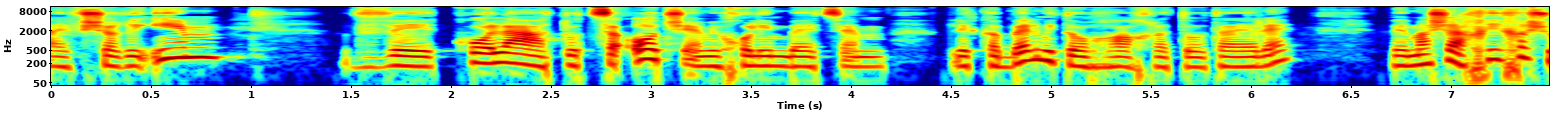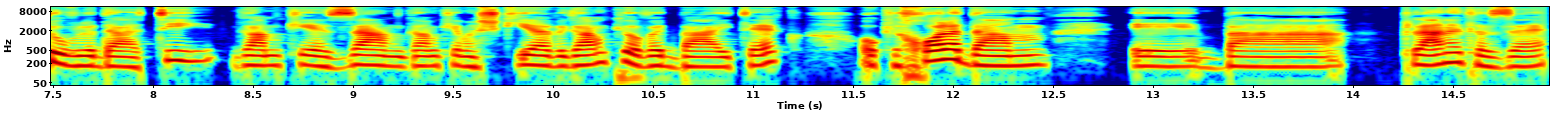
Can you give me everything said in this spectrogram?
האפשריים וכל התוצאות שהם יכולים בעצם לקבל מתוך ההחלטות האלה. ומה שהכי חשוב לדעתי, גם כיזם, גם כמשקיע וגם כעובד בהייטק, או ככל אדם אה, בפלנט הזה,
